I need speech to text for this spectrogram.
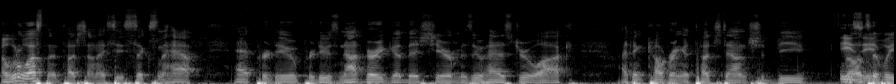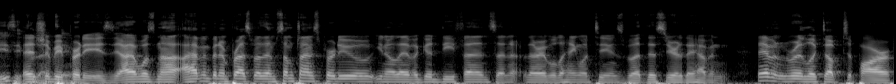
a little less than a touchdown. I see six and a half at Purdue. Purdue's not very good this year. Mizzou has Drew Lock. I think covering a touchdown should be Easy. relatively easy. For It should be team. pretty easy. I was not. I haven't been impressed by them. Sometimes Purdue, you know, they have a good defense and they're able to hang with teams, but this year they haven't. They haven't really looked up to par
